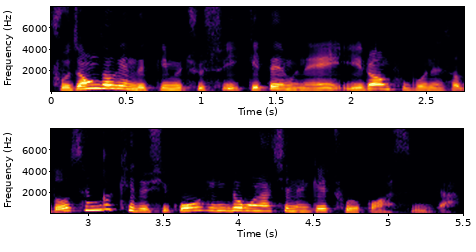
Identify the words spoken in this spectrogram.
부정적인 느낌을 줄 수 있기 때문에 이런 부분에서도 생각해 주시고 행동을 하시는 게 좋을 것 같습니다.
